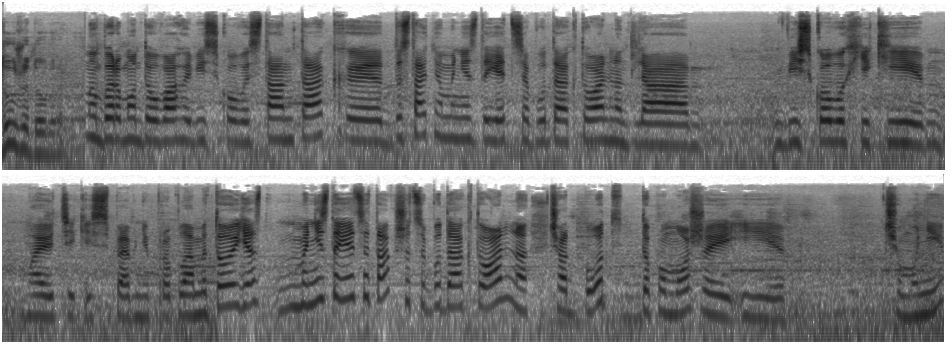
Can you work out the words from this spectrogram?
дуже добре. Ми беремо до уваги військовий стан. Так Е, достатньо мені здається буде актуально для військових, які мають якісь певні проблеми. То я мені здається так, що це буде актуально. Чат-бот допоможе і. Чому ні?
